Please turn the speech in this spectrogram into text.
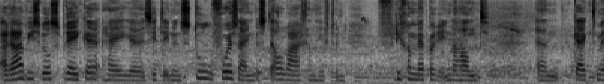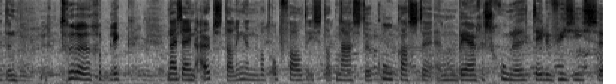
Arabisch wil spreken. Hij uh, zit in een stoel voor zijn bestelwagen, heeft een vliegenmapper in de hand... en kijkt met een treurige blik naar zijn uitstalling. En wat opvalt is dat naast de koelkasten en bergen schoenen... televisies, uh,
